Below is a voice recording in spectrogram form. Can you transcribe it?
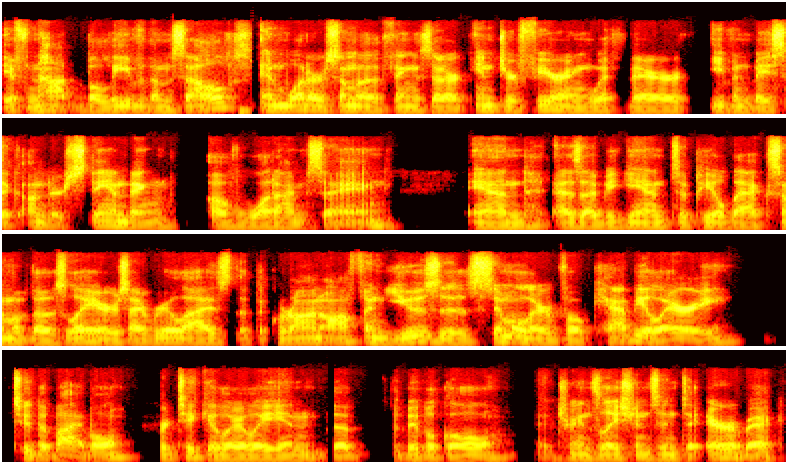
if not believe themselves? And what are some of the things that are interfering with their even basic understanding of what I'm saying? And as I began to peel back some of those layers, I realized that the Quran often uses similar vocabulary to the Bible, particularly in the, the biblical translations into Arabic.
